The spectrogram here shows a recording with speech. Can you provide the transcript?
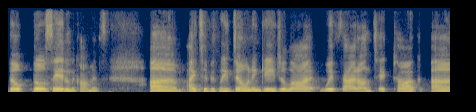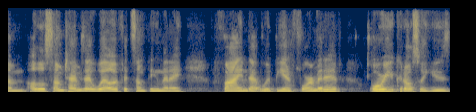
they'll they'll say it in the comments um, I typically don't engage a lot with that on TikTok, um, although sometimes I will if it's something that I find that would be informative. Or you could also use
